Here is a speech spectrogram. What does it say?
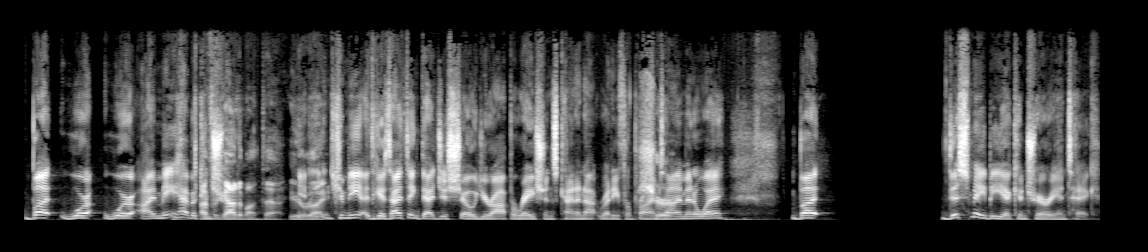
But where where I may have a I contr- forgot about that. You're right. to me because I think that just showed your operations kind of not ready for prime Sure. time in a way. But this may be a contrarian take.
